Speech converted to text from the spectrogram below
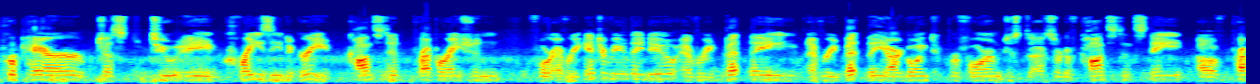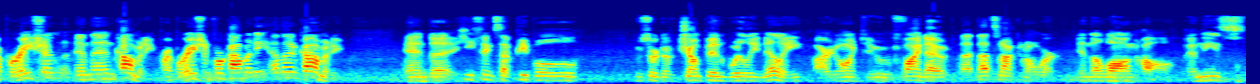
prepare just to a crazy degree. Constant preparation for every interview they do, every bit they every bit they are going to perform, just a sort of constant state of preparation and then comedy. Preparation for comedy and then comedy. And uh, he thinks that people who sort of jump in willy nilly are going to find out that that's not going to work in the long haul. And these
